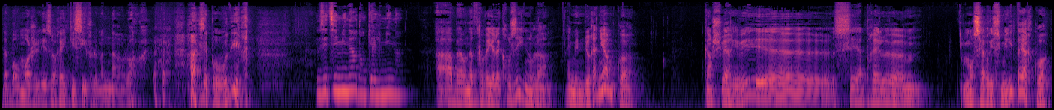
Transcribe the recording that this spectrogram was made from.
D'abord, moi, j'ai les oreilles qui sifflent maintenant, alors. Ah, c'est pour vous dire. Vous étiez mineur dans quelle mine? Ah, ben, on a travaillé à la Crousille, nous, là. Les mines d'uranium, quoi. Quand je suis arrivé, euh, c'est après le, mon service militaire, quoi.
